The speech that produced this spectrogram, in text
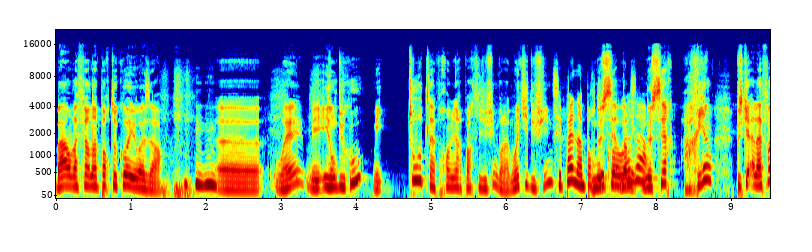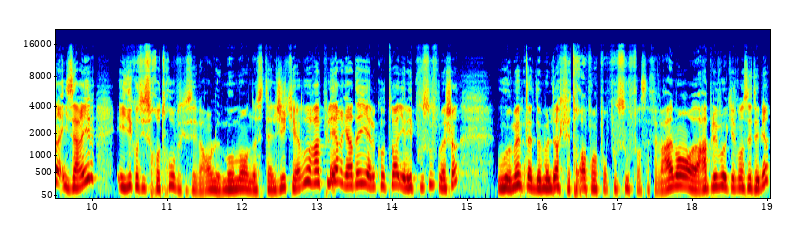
bah, on va faire n'importe quoi et au hasard. Euh, ouais, mais et donc du coup, mais toute la première partie du film, dans la moitié du film, c'est pas n'importe quoi sert, au non, hasard. ne sert à rien. Puisqu'à la fin, ils arrivent et il dit quand ils se retrouvent, parce que c'est vraiment le moment nostalgique, et à vous rappeler, regardez, il y a le comptoir, il y a les poussoufs, machin. Ou même t'as Dumbledore qui fait 3 points pour poussouf. Enfin, ça fait vraiment, euh, rappelez-vous à quel point c'était bien.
